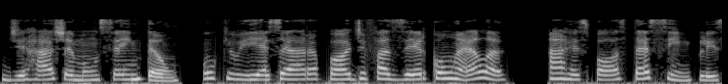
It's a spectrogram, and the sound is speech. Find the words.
de Hashemonse. Então, o que o Iesara pode fazer com ela? A resposta é simples.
